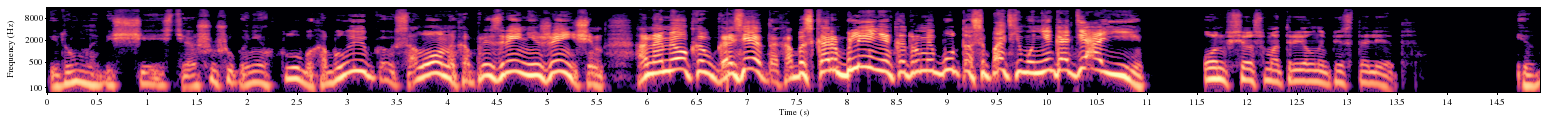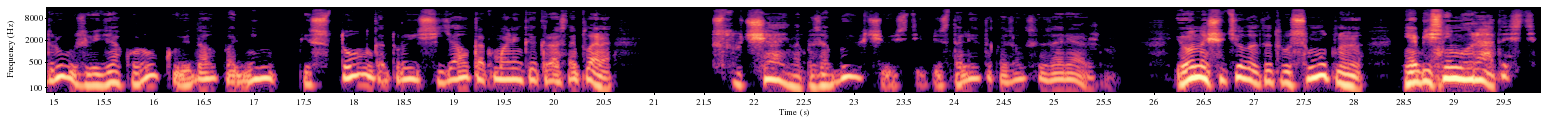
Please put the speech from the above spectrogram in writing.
и думал о бесчестии, о шушуканье в клубах, об улыбках в салонах, о презрении женщин, о намеках в газетах, об оскорблениях, которыми будут осыпать его негодяи. Он все смотрел на пистолет. И вдруг, заведя курок, увидал под ним пистон, который сиял, как маленькое красное пламя. Случайно, по забывчивости, пистолет оказался заряженным, и он ощутил от этого смутную, необъяснимую радость.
